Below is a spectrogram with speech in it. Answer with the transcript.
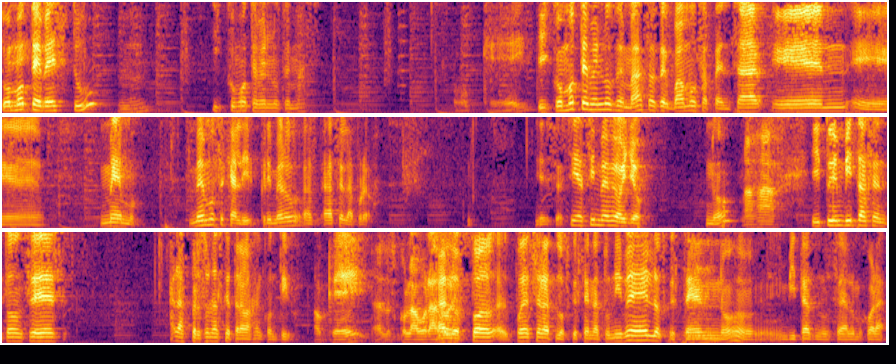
¿Cómo te ves tú y cómo te ven los demás? Ok. ¿Y cómo te ven los demás? Vamos a pensar en eh, Memo. Memo se cali primero ha- hace la prueba. Y dice, sí, así me veo yo, ¿no? Ajá. Y tú invitas entonces a las personas que trabajan contigo. Ok. A los A colaboradores. los, to- puede ser a los que estén a tu nivel, los que estén, ¿no? Invitas, no sé, a lo mejor a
